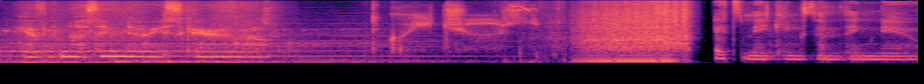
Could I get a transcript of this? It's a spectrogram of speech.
You have nothing to be scared about. The creatures. It's making something new.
